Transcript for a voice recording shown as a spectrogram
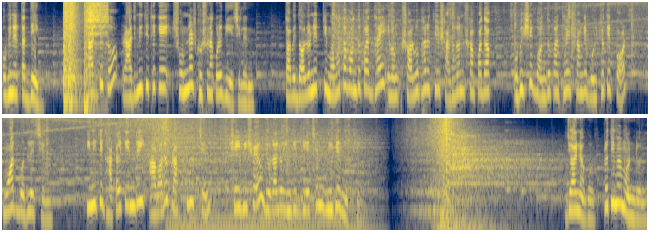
অভিনেতা দেব। কার্যত রাজনীতি থেকে সন্ন্যাস ঘোষণা করে দিয়েছিলেন। তবে দলনেত্রী মমতা বন্দ্যোপাধ্যায় এবং সর্বভারতীয় সাধারণ সম্পাদক অভিষেক বন্দ্যোপাধ্যায়ের সঙ্গে বৈঠকের পর মত বদলেছেন। তিনি যে ঘাটাল কেন্দ্রেই আবারও প্রার্থী হচ্ছেন সেই বিষয়েও জোরালো ইঙ্গিত দিয়েছেন নিজের মুখে। জয়নগর, প্রতিমা মণ্ডল।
